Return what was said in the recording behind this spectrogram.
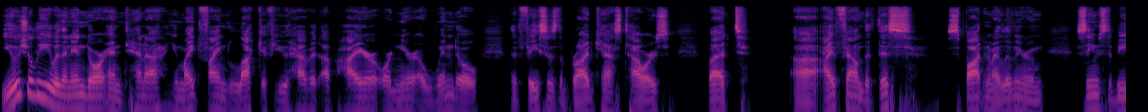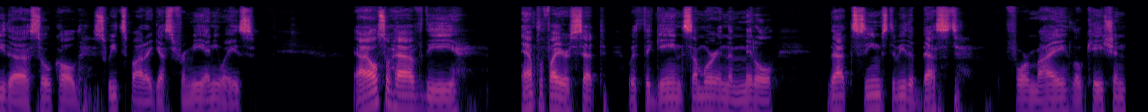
Usually with an indoor antenna, you might find luck if you have it up higher or near a window that faces the broadcast towers. But uh, I've found that this spot in my living room seems to be the so-called sweet spot, I guess, for me anyways. I also have the amplifier set with the gain somewhere in the middle that seems to be the best for my location.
